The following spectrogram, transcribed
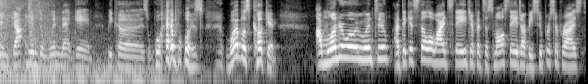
and got him to win that game because Webb was Webb was cooking. I'm wondering what we went to. I think it's still a wide stage. If it's a small stage, I'd be super surprised.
